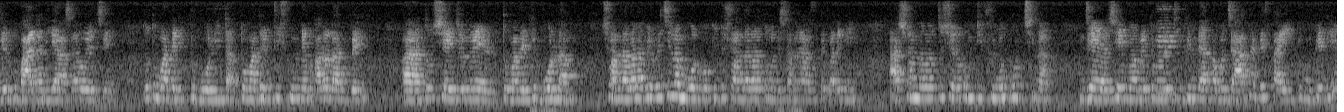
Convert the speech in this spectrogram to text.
যেহেতু বায়না দিয়ে আসা হয়েছে, তো তোমাদের একটু বলি তোমাদের একটু শুনলে ভালো লাগবে। তো সেই জন্য তোমাদেরকে বললাম। সন্ধ্যাবেলা ভেবেছিলাম বলব, কিন্তু সন্ধ্যাবেলা তোমাদের সামনে আসতে পারিনি। আর সন্ধ্যাবেলা তো সেরকম টিফিনও করছি না। যে সেইভাবে তোমাদের টিফিন দেখাবো, যা থাকে তাই একটু মুখে দিয়ে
